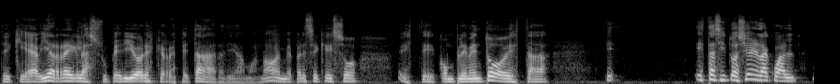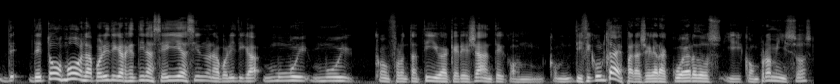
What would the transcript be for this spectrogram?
de que había reglas superiores que respetar, digamos, ¿no? Y me parece que eso este, complementó esta, esta situación en la cual, de, todos modos, la política argentina seguía siendo una política muy, muy confrontativa, querellante, con, dificultades para llegar a acuerdos y compromisos,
